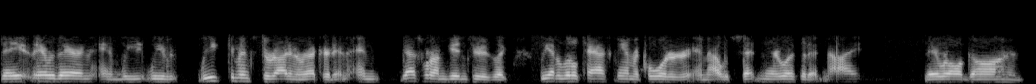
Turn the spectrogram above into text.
they they were there, and, and we we we commenced to writing a record, and and that's what I'm getting to is like we had a little Tascam recorder, and I was sitting there with it at night. They were all gone, and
